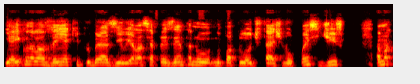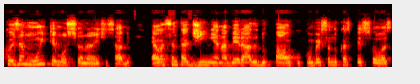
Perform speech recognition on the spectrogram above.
e aí quando ela vem aqui pro Brasil e ela se apresenta no, no Pop Load Festival com esse disco, é uma coisa muito emocionante, sabe? Ela sentadinha na beirada do palco, conversando com as pessoas,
